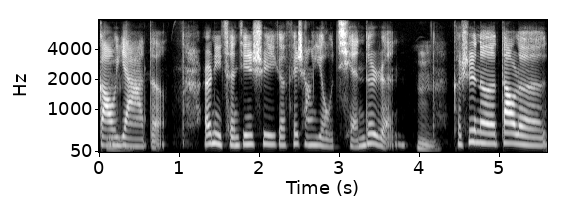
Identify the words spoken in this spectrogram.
高压的，而你曾经是一个非常有钱的人，嗯。可是呢，到了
